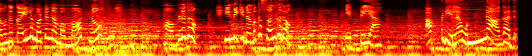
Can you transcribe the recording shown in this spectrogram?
அவங்க கையில மட்டும் நம்ம மாட்டணும். அவ்வளவுதான். இன்னைக்கு நமக்கு சங்குதான். பிரியா அப்படியெல்லாம் ஒண்ணும் ஆகாது.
